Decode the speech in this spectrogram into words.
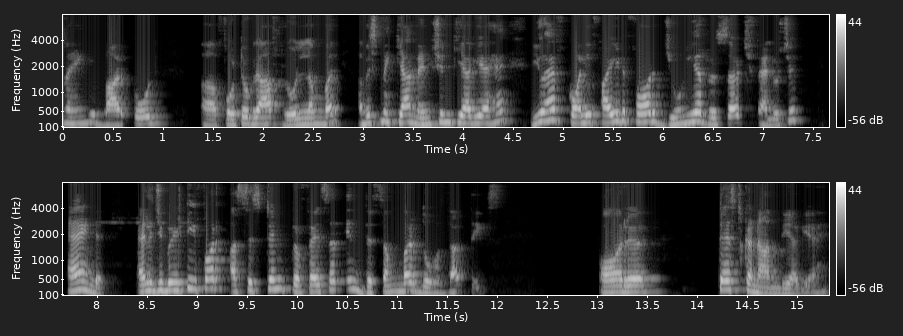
रहेंगे बारकोड फोटोग्राफ रोल नंबर अब इसमें क्या मेंशन किया गया है? You have qualified for junior research fellowship and eligibility for assistant professor in December 2023 और टेस्ट का नाम दिया गया है।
